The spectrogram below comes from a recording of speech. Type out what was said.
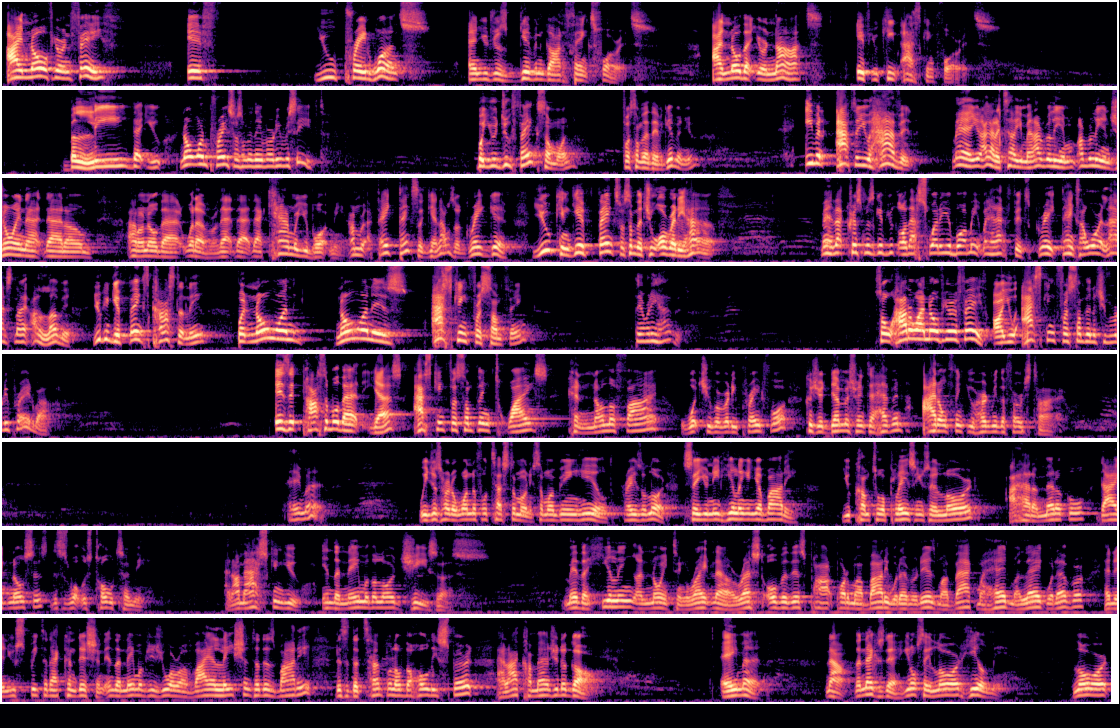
I know if you're in faith, if you've prayed once and you're just giving God thanks for it. I know that you're not if you keep asking for it. Believe that you, no one prays for something they've already received. But you do thank someone for something that they've given you. Even after you have it, man, you know, I gotta tell you, man, I really am, I'm really enjoying that, that, um, I don't know that whatever that that that camera you bought me. I'm thank, thanks again. That was a great gift. You can give thanks for something that you already have. Man, that Christmas gift you or that sweater you bought me, man, that fits great. Thanks. I wore it last night. I love it. You can give thanks constantly, but no one no one is asking for something. They already have it. So how do I know if you're in faith? Are you asking for something that you've already prayed about? Is it possible that, yes, asking for something twice can nullify what you've already prayed for? Because you're demonstrating to heaven, I don't think you heard me the first time. Amen. Amen. We just heard a wonderful testimony, someone being healed. Praise the Lord. Say you need healing in your body. You come to a place and you say, Lord, I had a medical diagnosis. This is what was told to me. And I'm asking you, in the name of the Lord Jesus. May the healing anointing right now rest over this part, part of my body, whatever it is, my back, my head, my leg, whatever. And then you speak to that condition. In the name of Jesus, you are a violation to this body. This is the temple of the Holy Spirit, and I command you to go. Amen. Now, the next day, you don't say, Lord, heal me. Lord,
